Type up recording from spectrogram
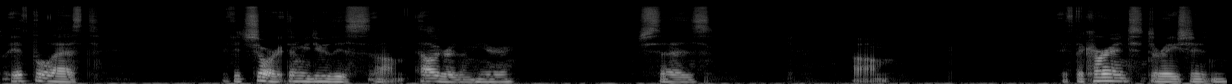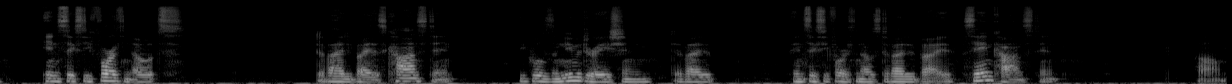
so if the last if it's short, then we do this um, algorithm here, which says um, if the current duration in 64th notes divided by this constant equals the new duration divided in 64th notes divided by the same constant, um,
